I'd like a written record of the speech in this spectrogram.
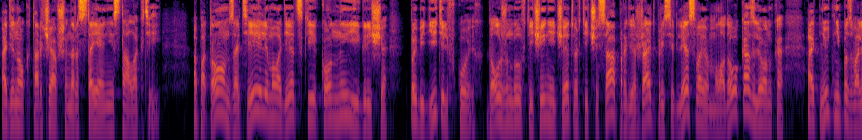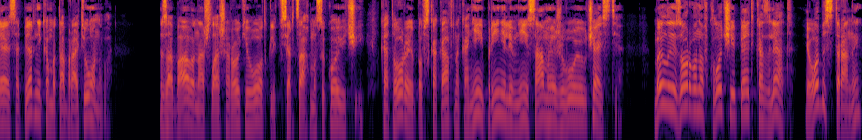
одиноко торчавший на расстоянии ста локтей. А потом затеяли молодецкие конные игрища, победитель в коих должен был в течение четверти часа продержать при седле своем молодого козленка, отнюдь не позволяя соперникам отобрать онова. Забава нашла широкий отклик в сердцах Масыковичей, которые, повскакав на коней, приняли в ней самое живое участие. Было изорвано в клочья пять козлят, и обе стороны,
